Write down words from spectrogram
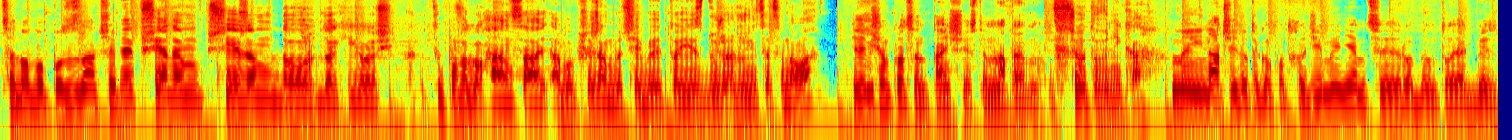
Cenowo podznaczy Jak przyjadam, przyjeżdżam do, do jakiegoś typowego Hansa albo przyjeżdżam do ciebie, to jest duża różnica cenowa? 70% tańszy jestem na pewno. Z czego to wynika? My inaczej do tego podchodzimy. Niemcy robią to jakby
